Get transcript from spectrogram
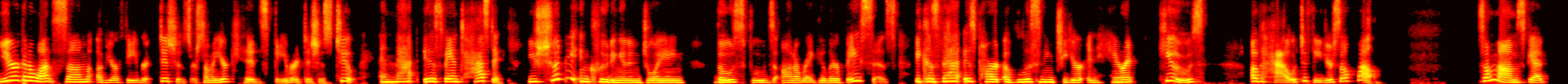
You're going to want some of your favorite dishes or some of your kids' favorite dishes too. And that is fantastic. You should be including and enjoying those foods on a regular basis because that is part of listening to your inherent cues of how to feed yourself well. Some moms get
